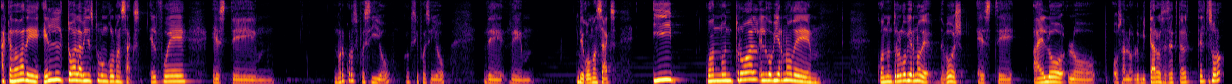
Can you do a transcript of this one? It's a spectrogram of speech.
acababa de... Él toda la vida estuvo en Goldman Sachs. Él fue, este... No recuerdo si fue CEO, creo que sí fue CEO de, de, de Goldman Sachs. Y cuando entró al, el gobierno de... Cuando entró el gobierno de, de Bush, este, a él lo, lo, o sea, lo, lo invitaron a ser secretario del Tesoro,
